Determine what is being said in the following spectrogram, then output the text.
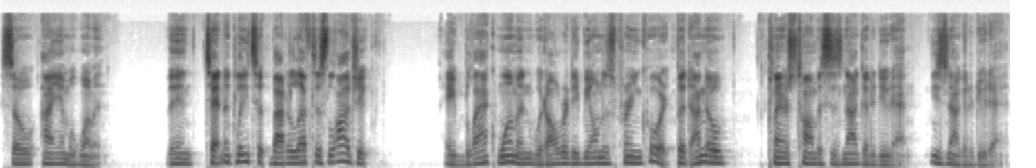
so I am a woman," then technically, to, by the leftist logic, a black woman would already be on the Supreme Court. But I know Clarence Thomas is not going to do that. He's not going to do that.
